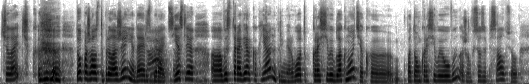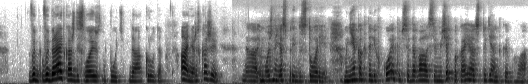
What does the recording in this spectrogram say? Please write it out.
человечек, то, пожалуйста, приложение, да, и да, разбирайтесь. Да. Если а, вы старовер, как я, например, вот красивый блокнотик, э, потом красиво его выложил, все записал, все выбирает каждый свой Конечно. путь. Да, круто. Аня, расскажи. Да, можно я с предыстории. Мне как-то легко это все давалось совмещать, пока я студенткой была.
